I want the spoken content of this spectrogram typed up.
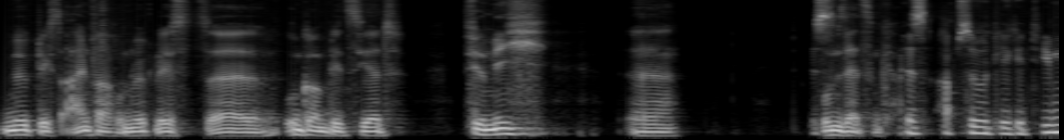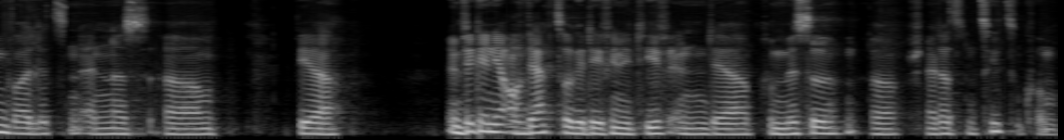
möglichst einfach und möglichst äh, unkompliziert für mich äh, Ist- umsetzen kann. ist absolut legitim, weil letzten Endes ähm, wir entwickeln ja auch Werkzeuge definitiv in der Prämisse, äh, schneller zum Ziel zu kommen.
